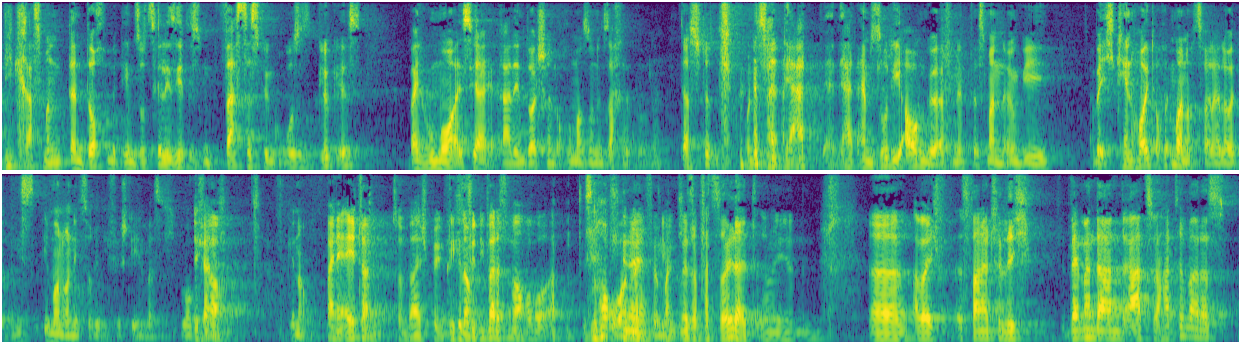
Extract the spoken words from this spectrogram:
Wie krass man dann doch mit dem sozialisiert ist und was das für ein großes Glück ist, weil Humor ist ja gerade in Deutschland auch immer so eine Sache. So, ne? Das stimmt. Und das hat, der, hat, der hat einem so die Augen geöffnet, dass man irgendwie. Aber ich kenne heute auch immer noch zwei, drei Leute, die es immer noch nicht so richtig verstehen, was ich überhaupt Ich gar auch. Genau. Meine Eltern zum Beispiel, Genau. für die war das immer Horror. Das ist ein Horror, ne, Ja, für die manche. haben gesagt, was soll das? Äh, aber ich, es war natürlich, wenn man da einen Draht zu hatte, war das,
